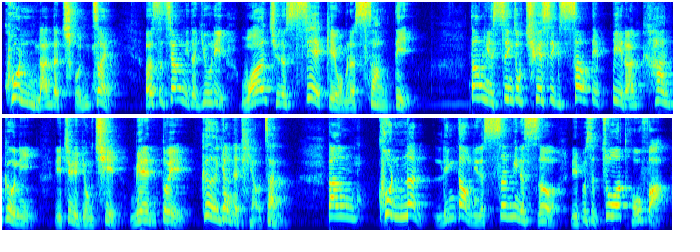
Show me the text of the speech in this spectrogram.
困难的存在，而是将你的忧虑完全的卸给我们的上帝。当你心中确信上帝必然看顾你，你就有勇气面对各样的挑战。当困难临到你的生命的时候，你不是捉头发，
